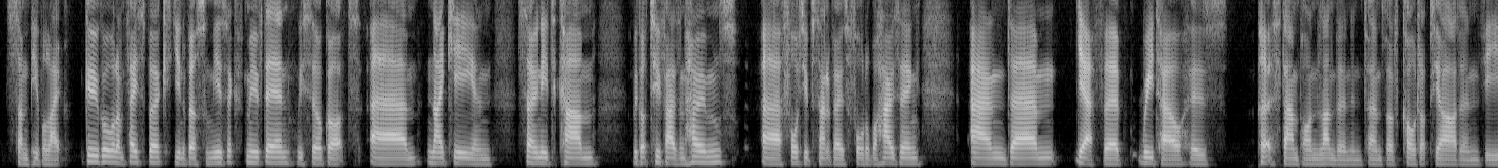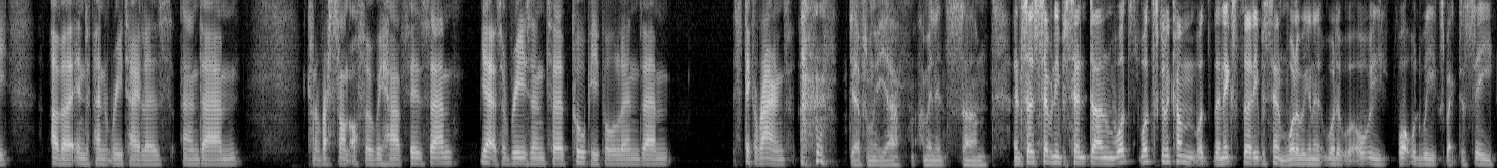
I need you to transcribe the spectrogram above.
some people like Google and Facebook, Universal Music have moved in. We still got um, Nike and Sony to come. We got 2,000 homes, uh, 40% of those affordable housing. And um, yeah, the retail has put a stamp on London in terms of Coal Drops Yard and the other independent retailers and um, kind of restaurant offer we have is um, yeah, it's a reason to pull people and um, stick around. Definitely, yeah. I mean, it's um, and so seventy percent done. What's what's going to come? What's the next thirty percent? What are we going to what, what we what would we expect to see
